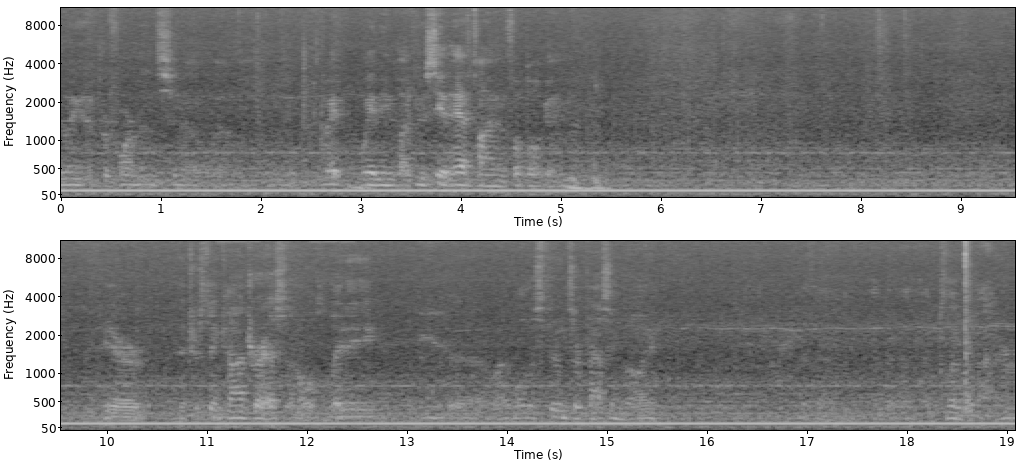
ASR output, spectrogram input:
Doing a performance, you know, wait, waiting, like you see at halftime in a football game. Here, interesting contrast, an old lady, and, uh, while the students are passing by with a, a- a political banner.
